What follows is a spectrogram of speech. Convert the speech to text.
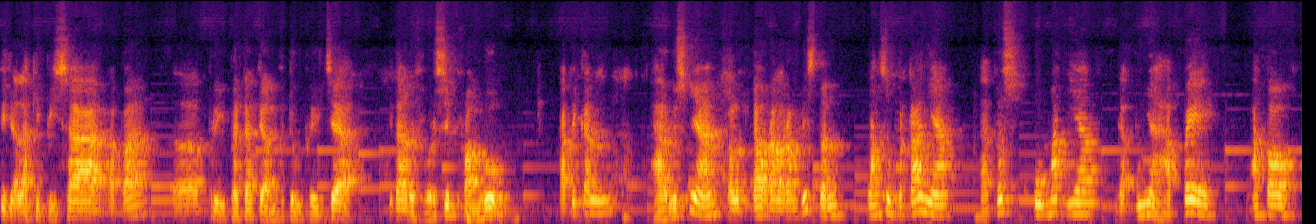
tidak lagi bisa apa uh, beribadah dalam gedung gereja. Kita harus worship from home tapi kan harusnya kalau kita orang-orang Kristen langsung bertanya, nah terus umat yang nggak punya HP atau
